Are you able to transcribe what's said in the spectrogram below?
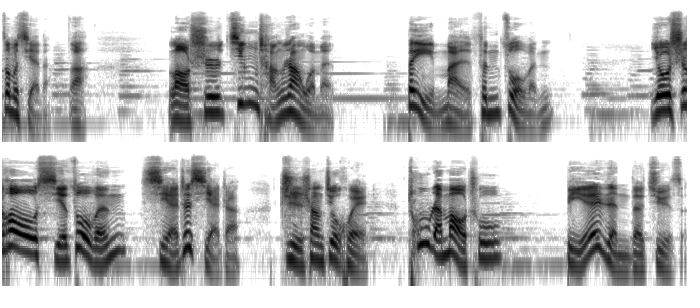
这么写的啊，老师经常让我们背满分作文，有时候写作文写着写着，纸上就会突然冒出别人的句子。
